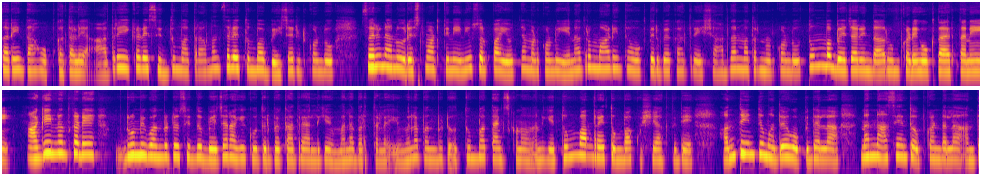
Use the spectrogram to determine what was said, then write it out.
ಸರಿ ಅಂತ ಒಪ್ಕೋತಾಳೆ. ಆದರೆ ಈ ಕಡೆ ಸಿದ್ದು ಮಾತ್ರ ಮನಸ್ಸಲ್ಲೇ ತುಂಬ ಬೇಜಾರಿಟ್ಕೊಂಡು, ಸರಿ ನಾನು ರೆಸ್ಟ್ ಮಾಡ್ತೀನಿ, ನೀವು ಸ್ವಲ್ಪ ಯೋಚನೆ ಮಾಡಿಕೊಂಡು ಏನಾದರೂ ಮಾಡಿ ಅಂತ ಹೋಗ್ತಿರ್ಬೇಕಾದ್ರೆ ಶಾರದಾನ ಮಾತ್ರ ನೋಡಿಕೊಂಡು ತುಂಬ ಬೇಜಾರಿಂದ ರೂಮ್ ಕಡೆ ಹೋಗ್ತಾ ಇರ್ತಾನೆ. ಹಾಗೆ ಇನ್ನೊಂದು ಕಡೆ ರೂಮಿಗೆ ಬಂದುಬಿಟ್ಟು ಸಿದ್ದು ಬೇಜಾರಾಗಿ ಕೂತಿರ್ಬೇಕಾದ್ರೆ ಅಲ್ಲಿಗೆ ವಿಮಲ ಬರ್ತಾಳೆ. ವಿಮಲ ಬಂದುಬಿಟ್ಟು, ತುಂಬ ಥ್ಯಾಂಕ್ಸ್ ಕಣೋ, ನನಗೆ ತುಂಬ ಅಂದರೆ ತುಂಬ ಖುಷಿ ಆಗ್ತಿದೆ. ಅಂತೂ ಇಂತೂ ಮದುವೆಗೆ ಒಪ್ಪಿದಲ್ಲ ನನ್ನ ಆಸೆ ಅಂತ ಒಪ್ಕೊಂಡಲ್ಲ ಅಂತ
